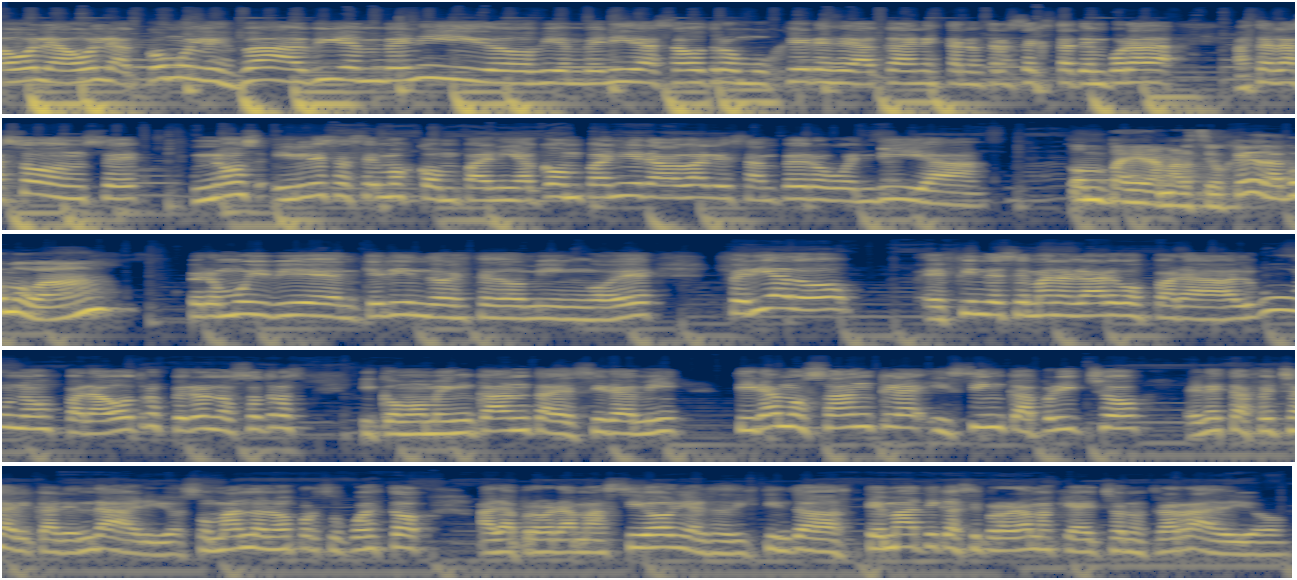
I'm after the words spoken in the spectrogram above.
Hola, hola, hola, ¿cómo les va? Bienvenidos, bienvenidas a otro Mujeres de Acá en esta nuestra sexta temporada. Hasta las 11 nos y les hacemos compañía. Compañera Vale San Pedro, buen día. Compañera Marcia Ojeda, ¿cómo va? Pero muy bien, qué lindo este domingo, ¿eh? Feriado, eh, fin de semana largos para algunos, para otros, pero nosotros, y como me encanta decir a mí, tiramos ancla y sin capricho en esta fecha del calendario, sumándonos, por supuesto, a la programación y a las distintas temáticas y programas que ha hecho nuestra radio.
